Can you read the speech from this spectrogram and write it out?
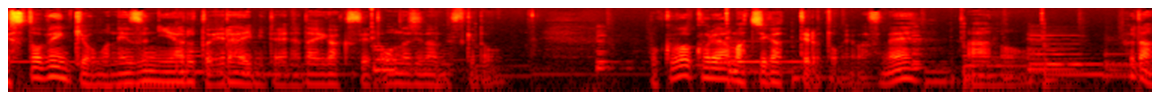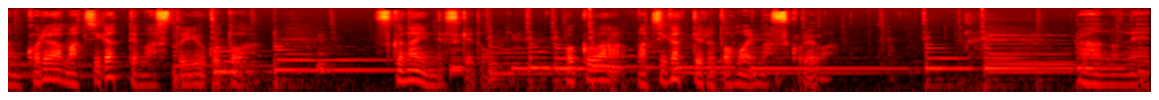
テスト勉強も寝ずにやると偉いみたいな大学生と同じなんですけど僕はこれは間違ってると思いますね。あの普段これは間違ってますということは少ないんですけど僕は間違ってると思いますこれは。あのね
